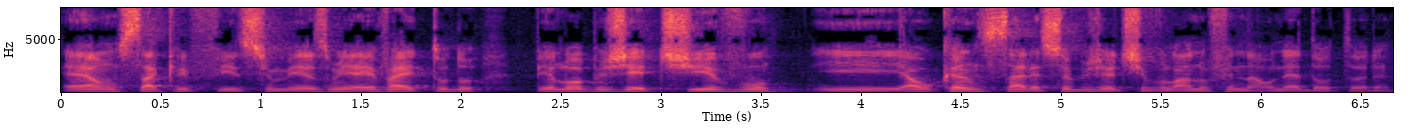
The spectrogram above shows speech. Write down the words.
É um sacrifício mesmo e aí vai tudo pelo objetivo e alcançar esse objetivo lá no final, né, doutora?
